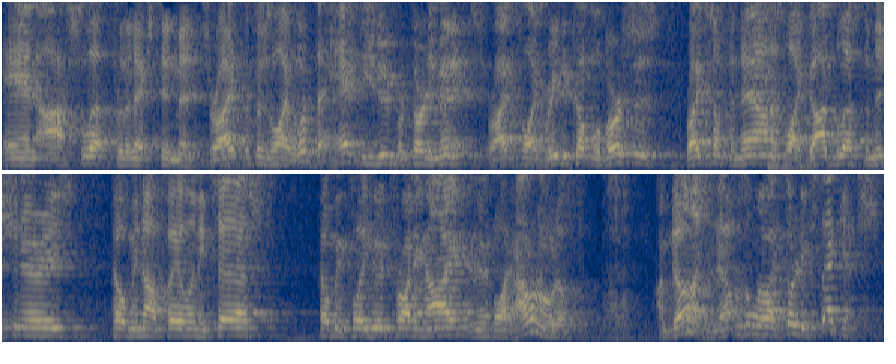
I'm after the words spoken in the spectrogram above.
and I slept for the next 10 minutes, right? Because like, what the heck do you do for 30 minutes, right? It's like read a couple of verses, write something down. It's like, God bless the missionaries, help me not fail any test, help me play good Friday night, and then it's like, I don't know what else. I'm done. And that was only like 30 seconds.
